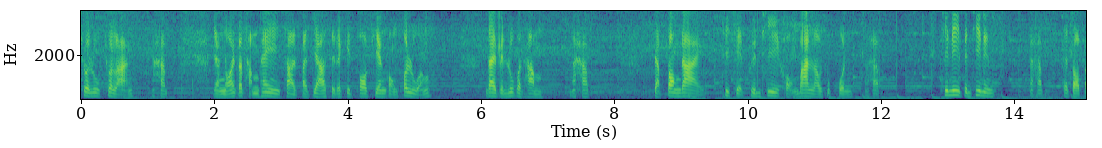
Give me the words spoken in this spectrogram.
ชั่วลูกชั่วหลานนะครับ อย่างน้อยก็ทำให้ศาสตร์ปรัชญาเศรษฐกิจพอเพียงของพ่อหลวงได้เป็นรูปธรรมนะครับ จับต้องได้ที่เขตพื้นที่ของบ้านเราทุกคนนะครับ ที่นี่เป็นที่หนึ่ง นะครับ แต่ต่อไป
